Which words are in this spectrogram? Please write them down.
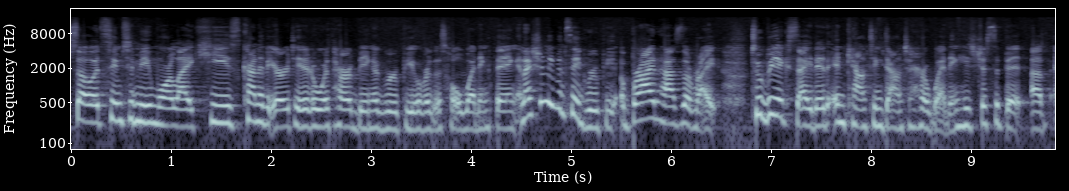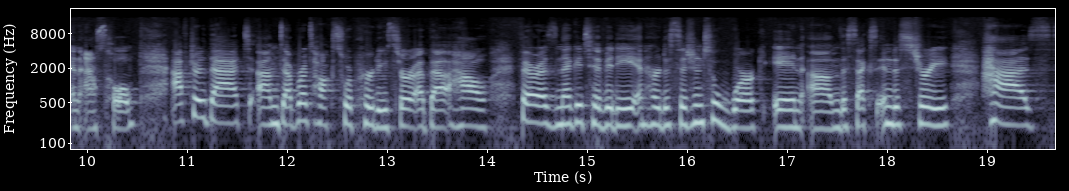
So it seemed to me more like he's kind of irritated with her being a groupie over this whole wedding thing. And I shouldn't even say groupie. A bride has the right to be excited in counting down to her wedding. He's just a bit of an asshole. After that, um, Deborah talks to a producer about how Farrah's negativity and her decision to work in um, the sex industry has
